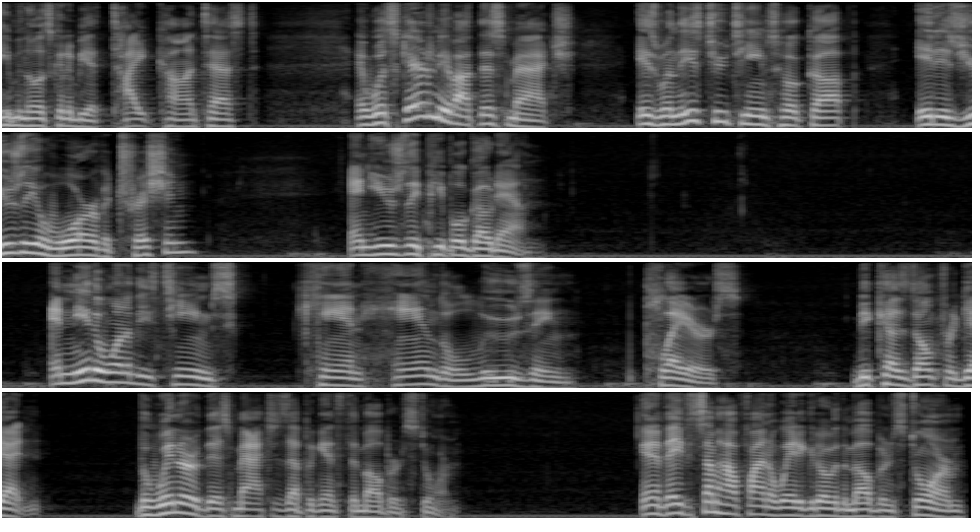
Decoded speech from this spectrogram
even though it's going to be a tight contest. And what scares me about this match is when these two teams hook up, it is usually a war of attrition, and usually people go down. And neither one of these teams can handle losing players because don't forget, the winner of this matches up against the Melbourne Storm. And if they somehow find a way to get over the Melbourne Storm,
